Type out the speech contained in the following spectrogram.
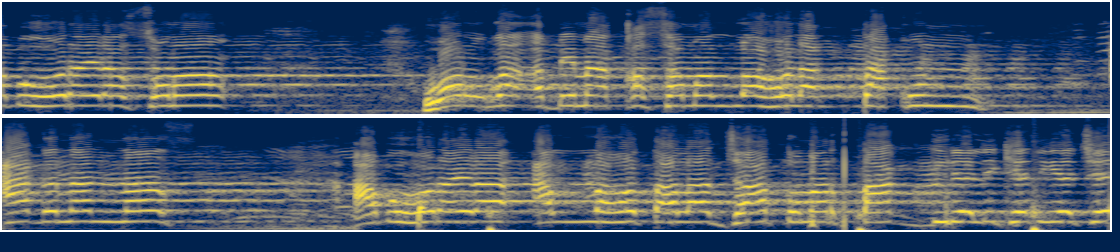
আবু হরাইরা শোনো। ওয়ারদা বিমা লাক, তাকুন আগনান নাস আবু হরাইরা আল্লাহ তালা যা তোমার তাকদিরে লিখে দিয়েছে,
